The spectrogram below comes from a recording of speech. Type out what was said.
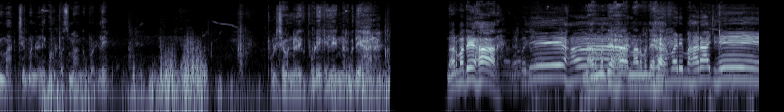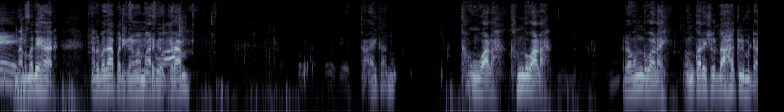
मागचे मंडळी खूपच मागं पडले. पुढची मंडळी पुढे गेले. नर्मदे हार. नर्मदे हार. नर्मदे हार. नर्मदे हमारे महाराज है. नर्मदे हार. नर्मदा परिक्रमा मार्ग ग्राम. काय का खंगवाडा खंगवाडा. रवंगवाडा आहे. ओंकारेश्वर दहा किलोमीटर.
